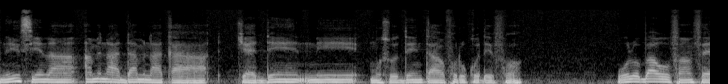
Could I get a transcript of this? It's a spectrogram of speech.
nin sen na an bɛna daminɛ ka cɛden ni musoden ta furuko de fɔ wolobaw fan fɛ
